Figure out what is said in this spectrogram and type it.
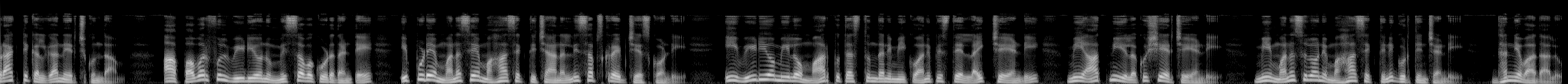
ప్రాక్టికల్గా నేర్చుకుందాం. ఆ పవర్ఫుల్ వీడియోను మిస్ అవ్వకూడదంటే ఇప్పుడే మనసే మహాశక్తి ఛానల్ని సబ్స్క్రైబ్ చేసుకోండి. ఈ వీడియో మీలో మార్పు తెస్తుందని మీకు అనిపిస్తే లైక్ చేయండి మీ ఆత్మీయులకు షేర్ చేయండి మీ మనసులోని మహాశక్తిని గుర్తించండి. ధన్యవాదాలు.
